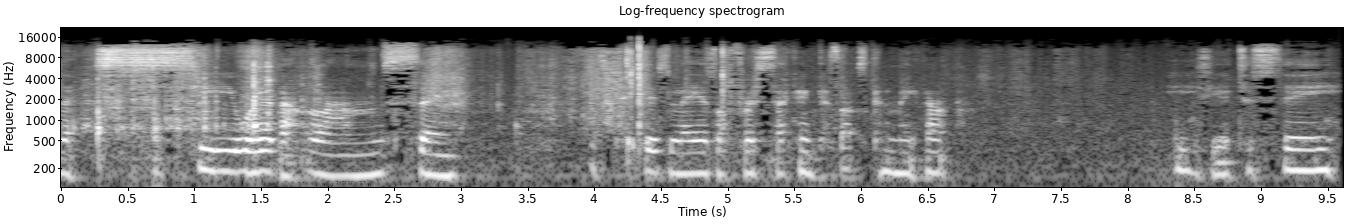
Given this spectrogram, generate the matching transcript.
let's see where that lands. So let's take those layers off for a second because that's going to make that easier to see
